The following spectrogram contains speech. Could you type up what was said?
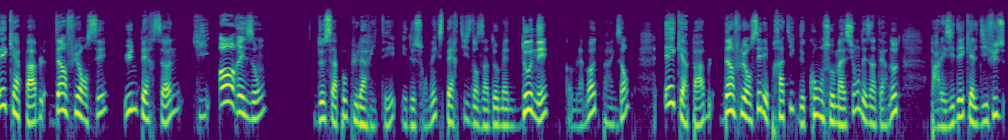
est capable d'influencer une personne qui, en raison de sa popularité et de son expertise dans un domaine donné, comme la mode par exemple, est capable d'influencer les pratiques de consommation des internautes par les idées qu'elle diffuse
